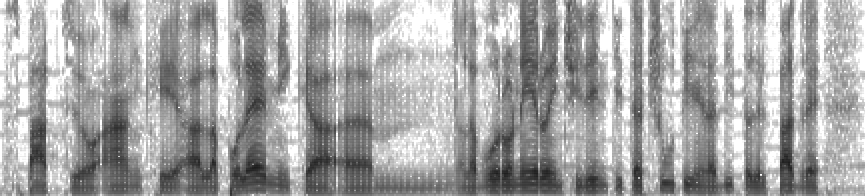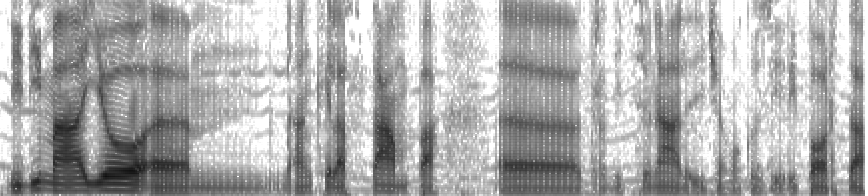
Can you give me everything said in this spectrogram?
spazio anche alla polemica, ehm, lavoro nero e incidenti taciuti nella ditta del padre di Di Maio, ehm, anche la stampa eh, tradizionale, diciamo così, riporta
